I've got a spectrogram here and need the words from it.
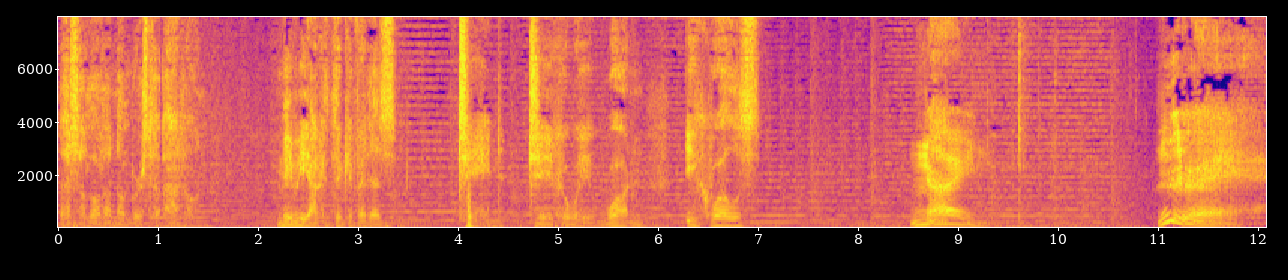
That's a lot of numbers to add on. Maybe I can think of it as 10 take away 1 equals 9. Yeah!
